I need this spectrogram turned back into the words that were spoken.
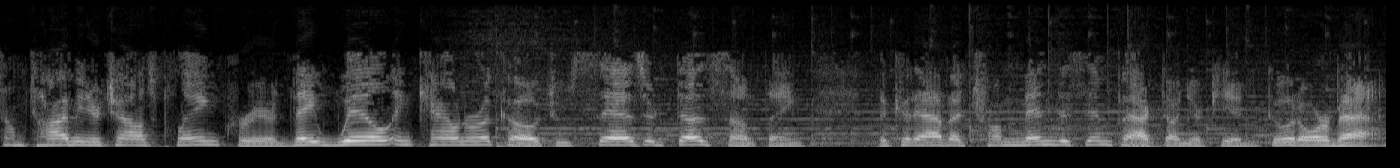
Sometime in your child's playing career, they will encounter a coach who says or does something that could have a tremendous impact on your kid, good or bad.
